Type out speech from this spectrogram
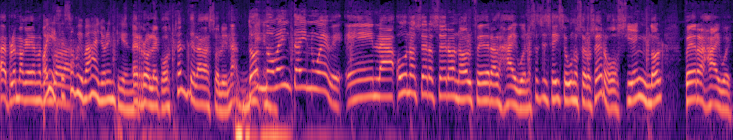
Ah, el problema es que yo no tengo Oye, la- ese sub y baja, yo no entiendo. el roller coaster de la gasolina. 2.99 en la 100 North Federal Highway. No sé si se dice 100 o 100 North Federal Highway.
